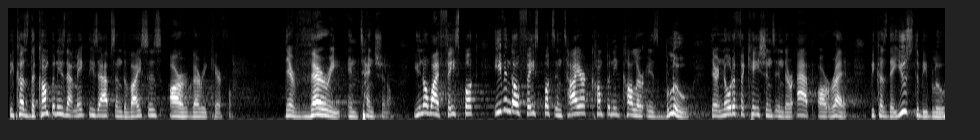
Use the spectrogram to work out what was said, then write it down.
because the companies that make these apps and devices are very careful, they're very intentional. You know why Facebook, even though Facebook's entire company color is blue, their notifications in their app are red because they used to be blue,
